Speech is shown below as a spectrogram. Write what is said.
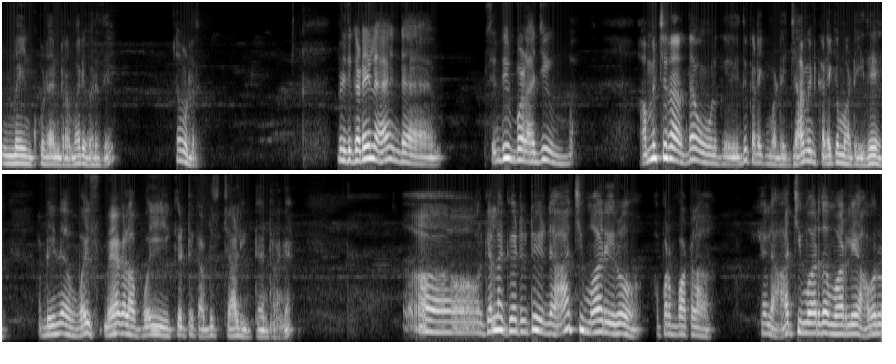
உண்மையும் கூடன்ற மாதிரி வருது. என்ன பண்ணுறது அப்புறம் இதுக்கடையில் இந்த செந்தில் பாலாஜி அமைச்சராக இருந்தால் உங்களுக்கு இது கிடைக்க மாட்டேங்குது ஜாமீன் கிடைக்க மாட்டேங்குது அப்படின்னு ஒய்ஃப் மேகலா போய் கேட்டிருக்க அப்படி ஸ்டாலின்ட்டேன்றாங்க. அவருக்கெல்லாம் கேட்டுக்கிட்டு இந்த ஆட்சி மாறிடும் அப்புறம் பார்க்கலாம். இல்லை ஆட்சி மாறி தான் மாறலையே அவர்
